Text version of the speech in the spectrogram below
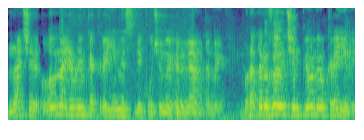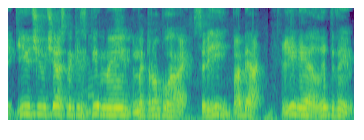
наче головна ялинка країни сліпучими гірляндами. Багаторазові чемпіони України, діючі учасники збірної Дмитро Бугай, Сергій Бабяк, Лілія Литвин.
